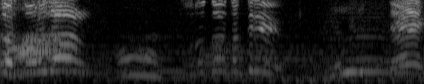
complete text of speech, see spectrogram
ধর দূরে ধর তাড়াতাড়ি দেখ।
